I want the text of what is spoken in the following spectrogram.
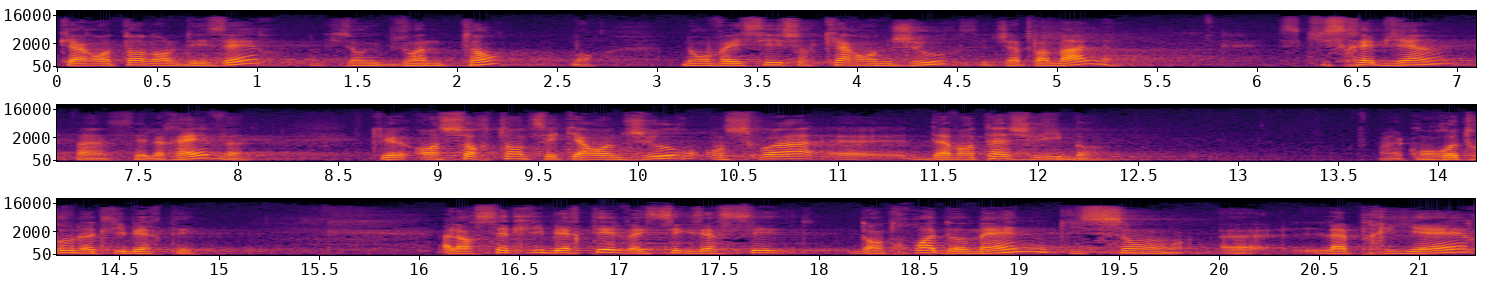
40 euh, ans dans le désert, donc ils ont eu besoin de temps. Bon, nous on va essayer sur 40 jours, c'est déjà pas mal. Ce qui serait bien, c'est le rêve, qu'en sortant de ces 40 jours, on soit euh, davantage libre, qu'on retrouve notre liberté. Alors cette liberté, elle va s'exercer dans trois domaines qui sont euh, la prière,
